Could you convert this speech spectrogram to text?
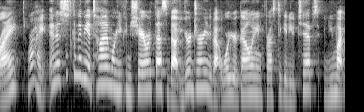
right? Right, and it's just going to be a time where you can share with us about your journey, about where you're going, and for us to give you tips. You might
